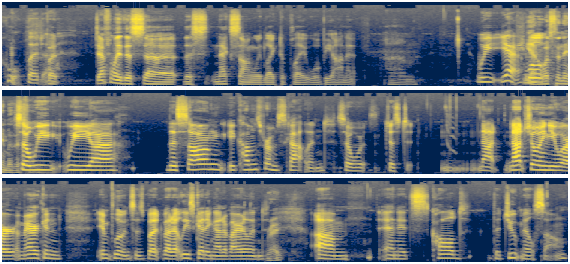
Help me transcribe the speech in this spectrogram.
Cool. but uh, But definitely this uh, this next song we'd like to play will be on it. Um, we yeah, Yeah, well what's the name of this so one? we we uh the song it comes from scotland so we're just not not showing you our american influences but but at least getting out of ireland right. and it's called the jute mill song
